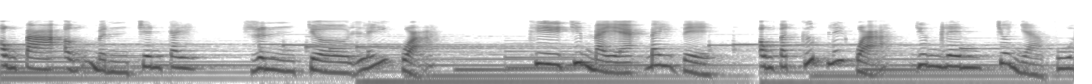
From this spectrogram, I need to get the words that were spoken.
Ông ta ẩn mình trên cây, rình chờ lấy quả. Khi chim mẹ bay về, ông ta cướp lấy quả, dâng lên cho nhà vua.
